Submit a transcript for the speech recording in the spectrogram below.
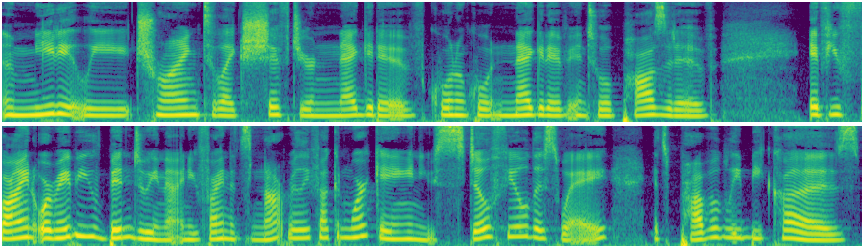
immediately trying to like shift your negative, quote unquote, negative into a positive, if you find, or maybe you've been doing that and you find it's not really fucking working and you still feel this way, it's probably because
